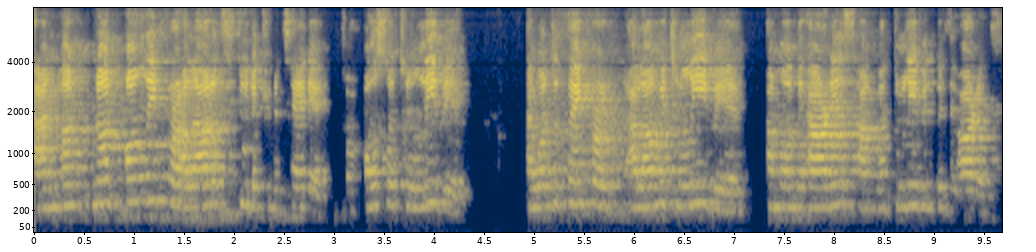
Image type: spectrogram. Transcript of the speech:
and um, not only for allowing us to document it, but also to live it. I want to thank for allowing me to live it among the artists and to live it with the artists.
